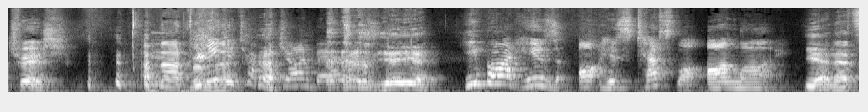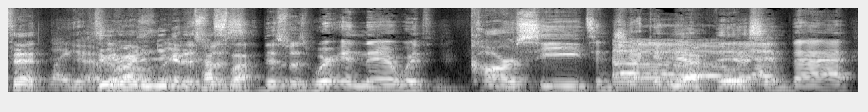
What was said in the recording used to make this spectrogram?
Trish, I'm not You from need to talk to John Barrows. yeah, yeah, He bought his uh, his Tesla online. yeah. That's it. Like, Yeah. Dude, why didn't you get a this Tesla? Was, this was we're in there with car seats and checking Oh, Yeah, this yeah. and that.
